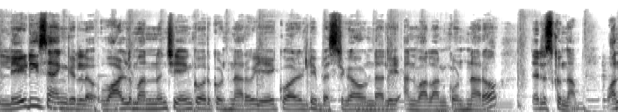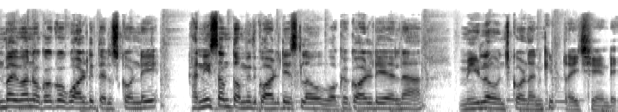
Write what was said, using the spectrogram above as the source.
ladies యాంగిల్లో వాళ్ళు మన నుంచి ఏం కోరుకుంటున్నారు ఏ క్వాలిటీ బెస్ట్గా ఉండాలి అని వాళ్ళు అనుకుంటున్నారో తెలుసుకుందాం. వన్ బై వన్ ఒక్కొక్క క్వాలిటీ తెలుసుకోండి. కనీసం తొమ్మిది క్వాలిటీస్లో ఒక క్వాలిటీ అయినా మీలో ఉంచుకోవడానికి ట్రై చేయండి.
